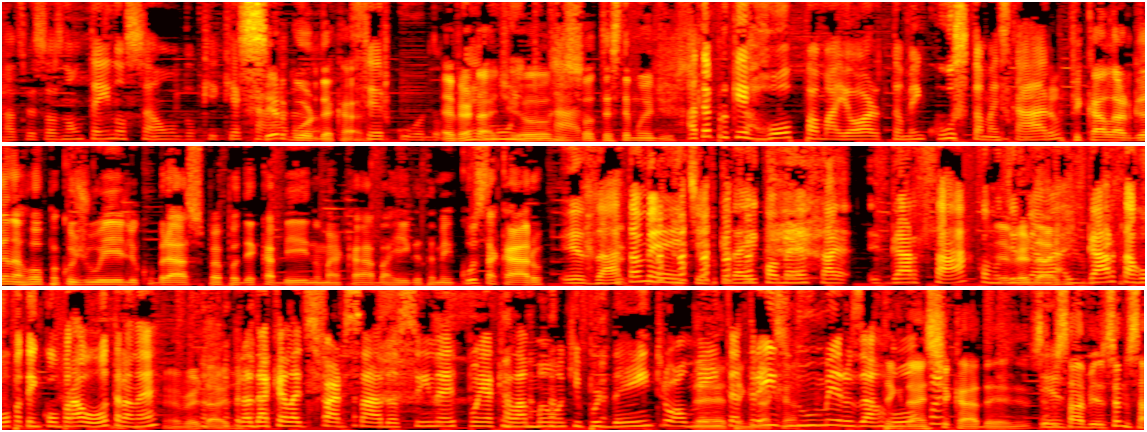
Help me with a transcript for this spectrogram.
As pessoas não têm noção do que, que é caro. Ser gordo é caro. Ser gordo. É verdade, muito eu caro. sou testemunha disso. Até porque roupa maior também custa mais caro. Ficar largando a roupa com o joelho, com o braço pra poder caber e não marcar a barriga também custa caro. Exatamente. Porque daí começa a esgarçar, como É diz minha verdade. mãe, esgarça a roupa, tem que comprar outra, né? É verdade. Pra dar aquela disfarçada assim, né? Põe aquela mão aqui por dentro, aumenta É, tem que dar três aquela- números a Tem que dar uma roupa. esticada. Você não sabe, você não sabe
